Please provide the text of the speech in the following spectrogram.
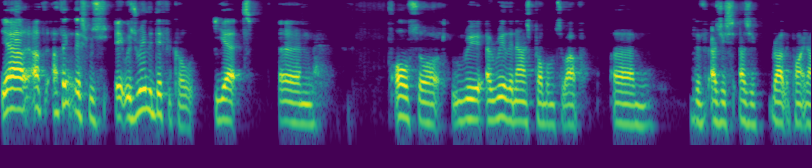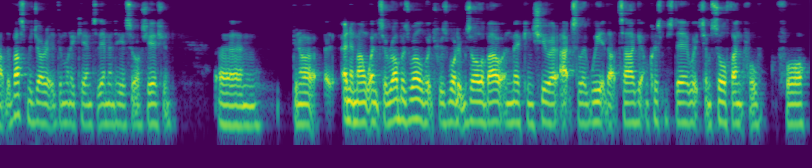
Yeah, I, th- I think this was it was really difficult, yet um, also re- a really nice problem to have. Um, the, as you as you rightly pointed out, the vast majority of the money came to the MND Association. Um, you know, an amount went to Rob as well, which was what it was all about, and making sure actually we hit that target on Christmas Day, which I'm so thankful for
